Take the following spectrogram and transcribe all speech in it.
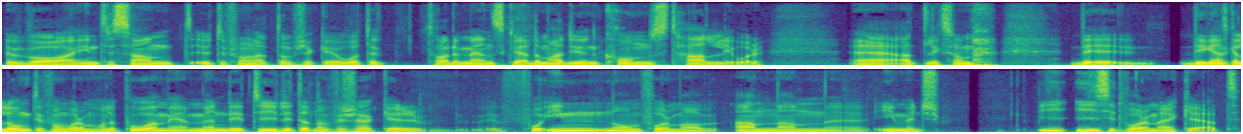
var intressant utifrån att de försöker återta det mänskliga. De hade ju en konsthall i år. Eh, att liksom, det, det, är ganska långt ifrån vad de håller på med men det är tydligt att de försöker få in någon form av annan eh, image i, i sitt varumärke. Att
